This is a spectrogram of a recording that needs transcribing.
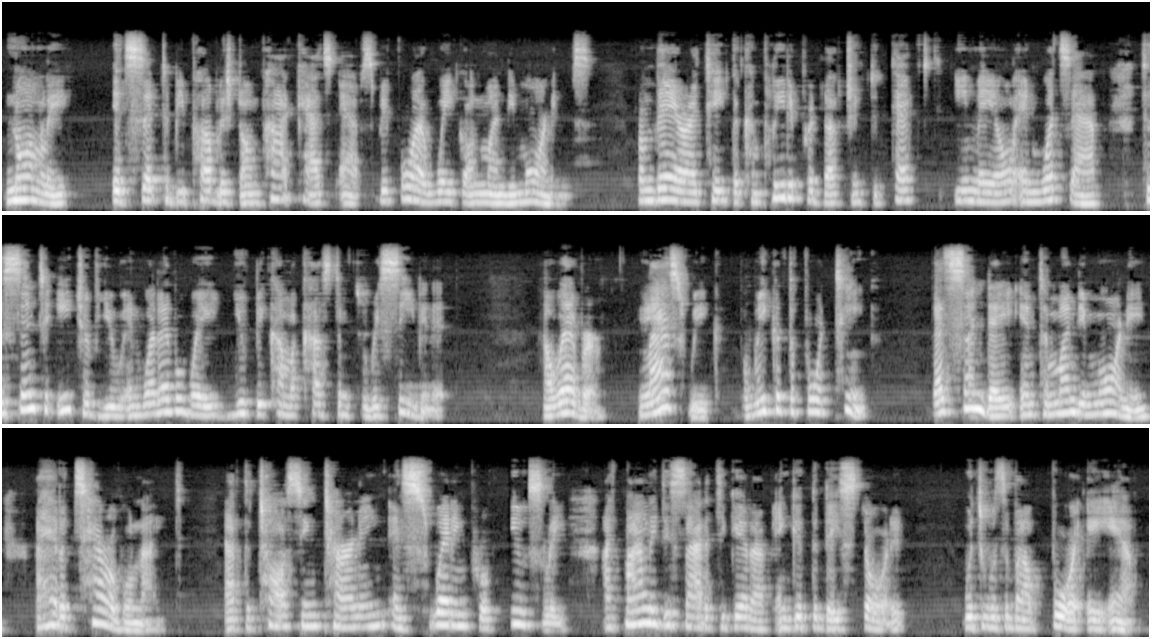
Normally, it's set to be published on podcast apps before I wake on Monday mornings. From there, I tape the completed production to text, email, and WhatsApp to send to each of you in whatever way you've become accustomed to receiving it. However, last week, the week of the 14th, that Sunday into Monday morning, I had a terrible night. After tossing, turning, and sweating profusely, I finally decided to get up and get the day started, which was about 4 a.m.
